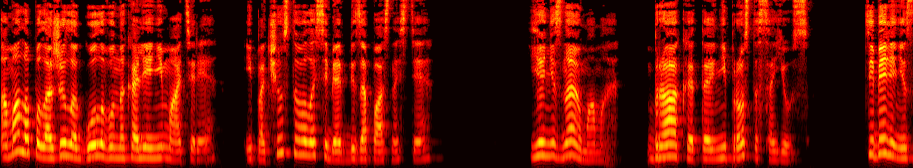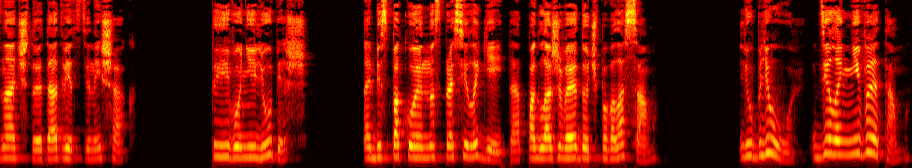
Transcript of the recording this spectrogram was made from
Амала положила голову на колени матери и почувствовала себя в безопасности. «Я не знаю, мама. Брак — это не просто союз. Тебе ли не знать, что это ответственный шаг?» «Ты его не любишь?» — обеспокоенно спросила Гейта, поглаживая дочь по волосам. «Люблю. Дело не в этом.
